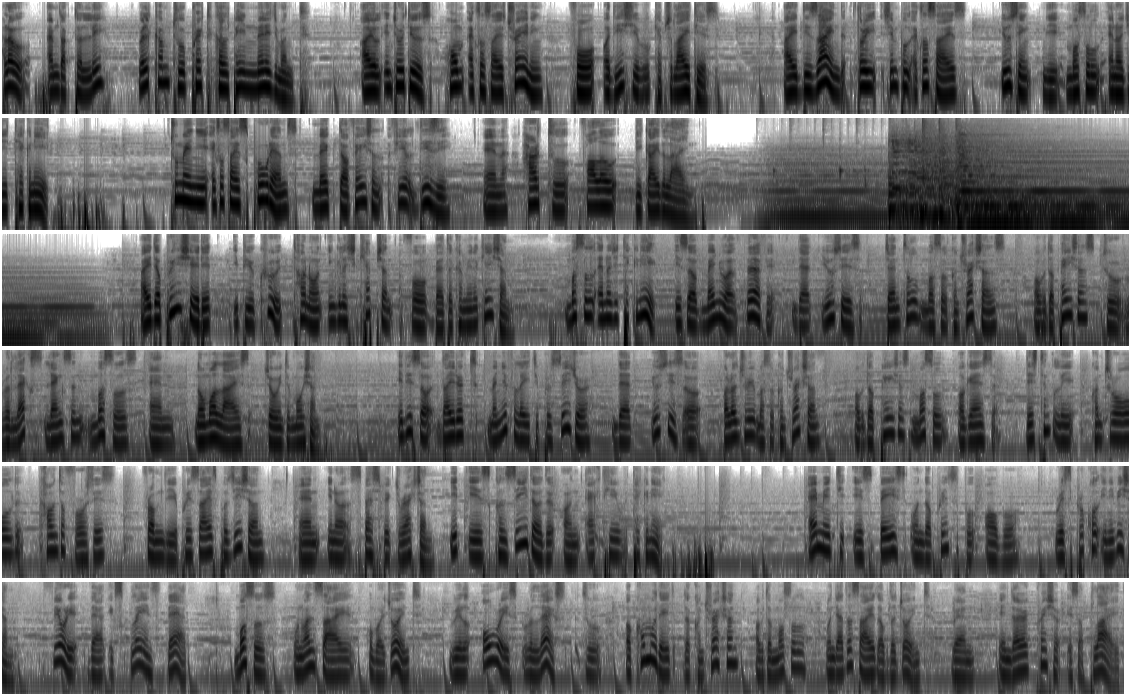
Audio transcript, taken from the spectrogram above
Hello, I'm Dr. Lee. Welcome to Practical Pain Management. I'll introduce home exercise training for adhesive capsulitis. I designed three simple exercises using the muscle energy technique. Too many exercise programs make the patient feel dizzy and hard to follow the guideline. I'd appreciate it if you could turn on English caption for better communication. Muscle energy technique is a manual therapy that uses gentle muscle contractions of the patients to relax, lengthen muscles, and normalize joint motion. It is a direct manipulative procedure that uses a voluntary muscle contraction of the patient's muscle against distinctly controlled counter forces from the precise position and in a specific direction. It is considered an active technique. MET is based on the principle of reciprocal inhibition, theory that explains that muscles on one side of a joint will always relax to accommodate the contraction of the muscle on the other side of the joint when indirect pressure is applied.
